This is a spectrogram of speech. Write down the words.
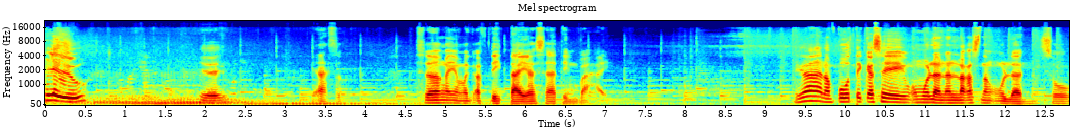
Hello! Yeah. Aso. So, ngayon mag-update tayo sa ating bahay. Yan, ang putik kasi umulan, ang lakas ng ulan. So,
